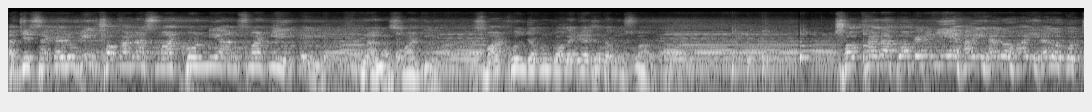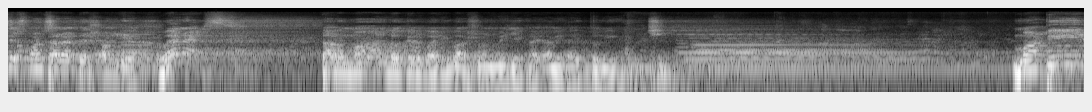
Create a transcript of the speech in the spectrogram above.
আর যে সিকিউরিটি ছকানা স্মার্টফোন নিয়ে আনস্মার্টলি এই, না না স্মার্টলি স্মার্টফোন যখন পকেটে আছে তখন স্মার্ট পকেটে নিয়ে হাই হ্যালো হাই হ্যালো করছে স্পন্সরারদের সঙ্গে। তার মা লোকের বাড়ি বাসন মেজে খায়, আমি দায়িত্ব নিয়ে বলছি মাটির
